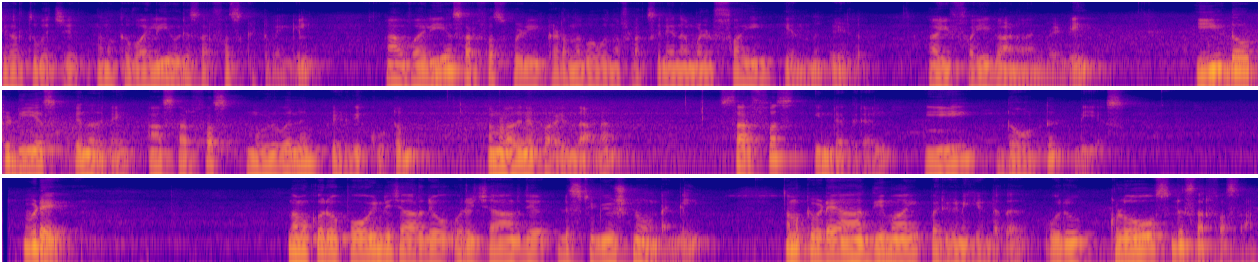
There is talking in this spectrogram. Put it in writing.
ചേർത്ത് വെച്ച് നമുക്ക് വലിയൊരു സർഫസ് കിട്ടുമെങ്കിൽ ആ വലിയ സർഫസ് വഴി കടന്നു പോകുന്ന ഫ്ലക്സിനെ നമ്മൾ ഫൈ എന്ന് എഴുതും. ആ ഈ ഫൈ കാണാൻ വേണ്ടി ഇ ഡോട്ട് ഡി എസ് എന്നതിനെ ആ സർഫസ് മുഴുവനും എഴുതി കൂട്ടും നമ്മൾ അതിനെ പറയുന്നതാണ് surface integral E dot D S ഇവിടെ നമുക്കൊരു പോയിന്റ് ചാർജോ ഒരു ചാർജ് ഡിസ്ട്രിബ്യൂഷനോ ഉണ്ടെങ്കിൽ നമുക്കിവിടെ ആദ്യമായി പരിഗണിക്കേണ്ടത് ഒരു ക്ലോസ്ഡ് സർഫസാണ്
